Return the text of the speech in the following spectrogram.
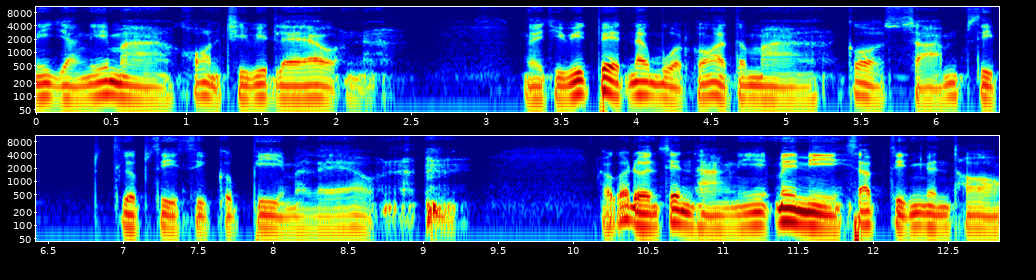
นี้อย่างนี้มาค่อนชีวิตแล้วนะในชีวิตเพศนักบวชของอาตมาก็สามสิบเกือบสี่สิบกว่าปีมาแล้วนะเราก็เดินเส้นทางนี้ไม่มีทรัพย์สินเงินทอง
